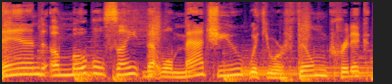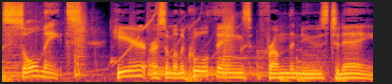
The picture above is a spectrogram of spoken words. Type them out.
and a mobile site that will match you with your film critic soulmates. Here are some of the cool things from the news today.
